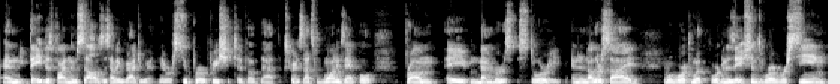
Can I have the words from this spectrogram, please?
And they defined themselves as having graduated. They were super appreciative of that experience. That's one example from a member's story. And another side, we're working with organizations where we're seeing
